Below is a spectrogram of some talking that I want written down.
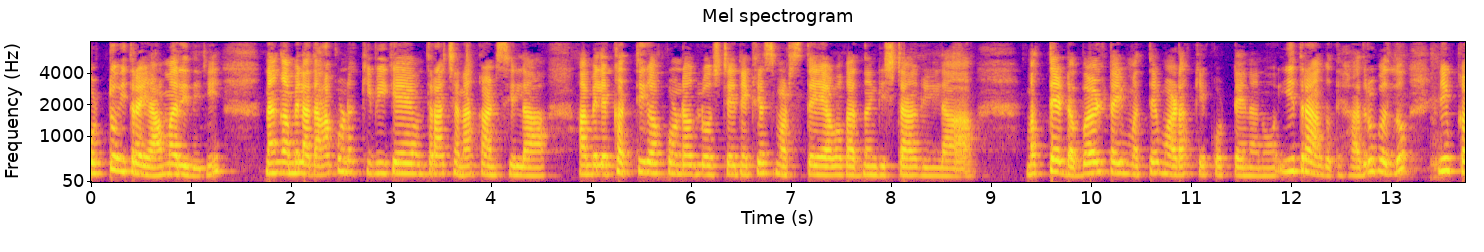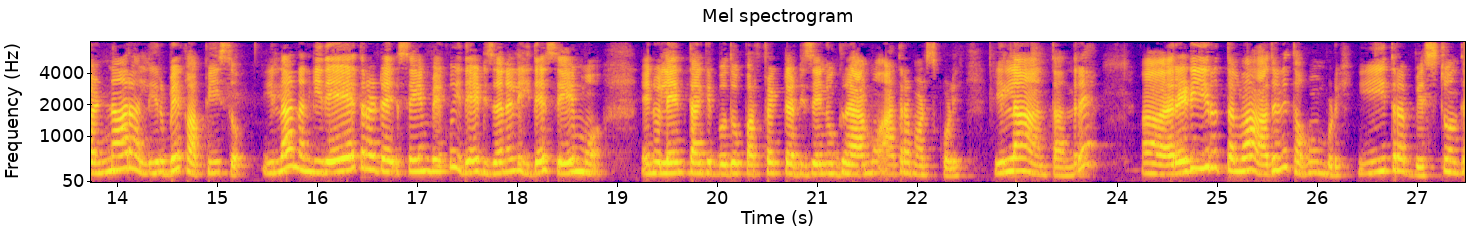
ಕೊಟ್ಟು ಈ ಥರ ಯಾಮಾರಿದ್ದೀನಿ ನಂಗೆ ಆಮೇಲೆ ಅದು ಹಾಕೊಂಡ ಕಿವಿಗೆ ಒಂಥರ ಚೆನ್ನಾಗಿ ಕಾಣಿಸಿಲ್ಲ. ಆಮೇಲೆ ಕತ್ತಿಗೆ ಹಾಕೊಂಡಾಗ್ಲೂ ಅಷ್ಟೇ ನೆಕ್ಲೆಸ್ ಮಾಡಿಸ್ದೆ ಯಾವಾಗ ಅದು ನಂಗೆ ಇಷ್ಟ ಆಗಲಿಲ್ಲ. ಮತ್ತೆ ಡಬಲ್ ಟೈಮ್ ಮತ್ತೆ ಮಾಡೋಕ್ಕೆ ಕೊಟ್ಟೆ ನಾನು. ಈ ಥರ ಆಗುತ್ತೆ. ಅದ್ರ ಬದಲು ನೀವು ಕಣ್ಣಾರ ಅಲ್ಲಿರ್ಬೇಕು ಆ ಪೀಸು. ಇಲ್ಲ ನನಗೆ ಇದೇ ಥರ ಸೇಮ್ ಬೇಕು, ಇದೇ ಡಿಸೈನಲ್ಲಿ ಇದೇ ಸೇಮ್. ಏನು ಲೆಂತ್ ಆಗಿರ್ಬೋದು, ಪರ್ಫೆಕ್ಟ್ ಡಿಸೈನು, ಗ್ರಾಮು, ಆ ಥರ ಮಾಡಿಸ್ಕೊಳ್ಳಿ. ಇಲ್ಲ ಅಂತ ರೆಡಿ ಇರುತ್ತಲ್ವಾ? ಅದನ್ನೇ ತಗೊಂಬಿಡಿ ಈ ಥರ ಬೆಸ್ಟು ಅಂತ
